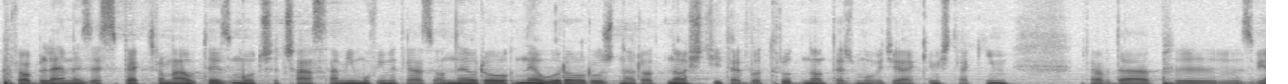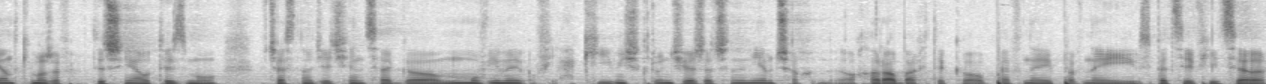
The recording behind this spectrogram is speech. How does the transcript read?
problemy ze spektrum autyzmu, czy czasami mówimy teraz o neuro, neuroróżnorodności, tak, bo trudno też mówić o jakimś takim prawda, z wyjątkiem może faktycznie autyzmu wczesnodziecięcego, mówimy w jakimś gruncie rzeczy, no nie wiem czy o, chorobach, tylko o pewnej, pewnej specyfice, o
